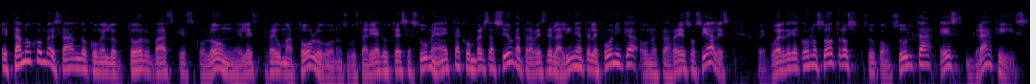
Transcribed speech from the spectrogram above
Estamos conversando con el doctor Vázquez Colón, él es reumatólogo. Nos gustaría que usted se sume a esta conversación a través de la línea telefónica o nuestras redes sociales. Recuerde que con nosotros su consulta es gratis.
